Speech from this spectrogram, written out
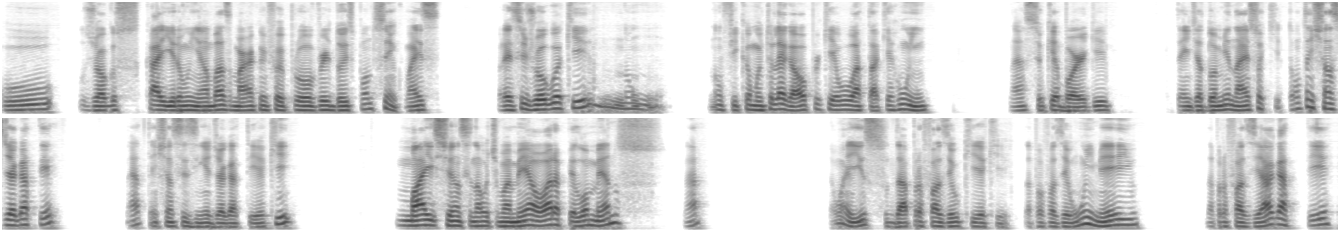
o, os jogos caíram em ambas marcas e foi pro over 2.5. Mas para esse jogo aqui não, não fica muito legal porque o ataque é ruim. Né? Silkeborg tende a dominar isso aqui. Então tem chance de HT, né? tem chancezinha de HT aqui mais chance na última meia hora, pelo menos, né? Então é isso, dá para fazer o que aqui? Dá para fazer um e-mail, dá para fazer HT,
